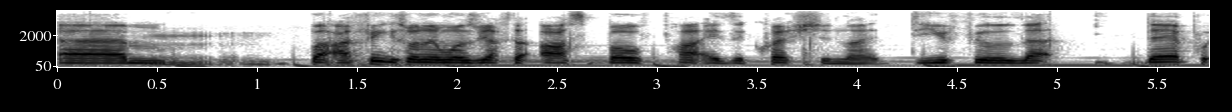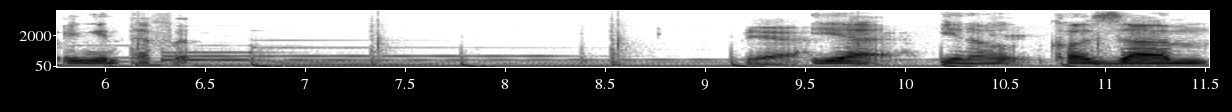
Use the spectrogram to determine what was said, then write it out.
Um, Mm. but I think it's one of the ones we have to ask both parties a question like, do you feel that they're putting in effort? yeah Yeah, you know, because um,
